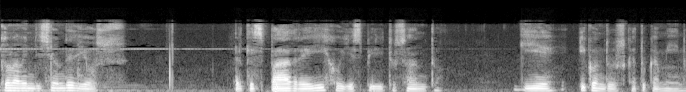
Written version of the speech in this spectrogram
Con la bendición de Dios, el que es Padre, Hijo y Espíritu Santo, guíe y conduzca tu camino.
